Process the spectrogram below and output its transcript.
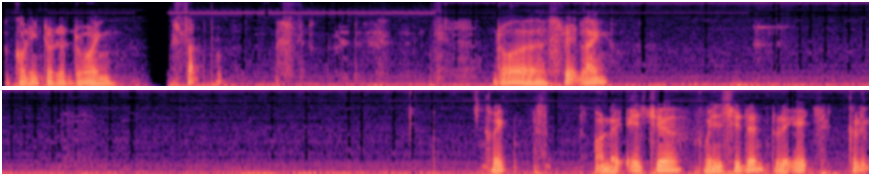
according to the drawing. Start draw a straight line click on the edge here coincident to the edge click.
